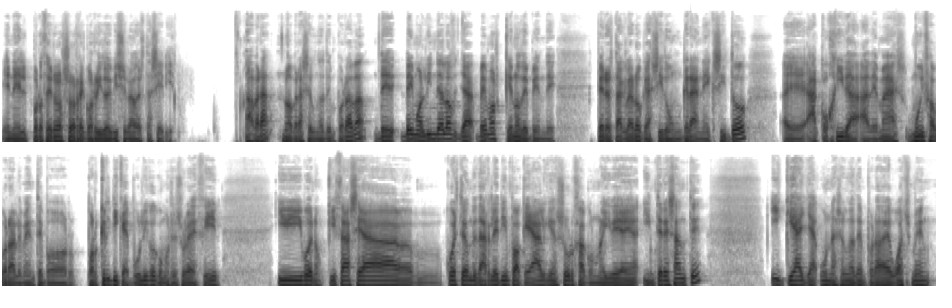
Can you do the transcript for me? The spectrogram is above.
en el proceroso recorrido y visionado de esta serie. ¿Habrá? ¿No habrá segunda temporada? De Damon Lindelof ya vemos que no depende, pero está claro que ha sido un gran éxito eh, acogida además muy favorablemente por, por crítica y público, como se suele decir. Y bueno, quizás sea cuestión de darle tiempo a que alguien surja con una idea interesante y que haya una segunda temporada de Watchmen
